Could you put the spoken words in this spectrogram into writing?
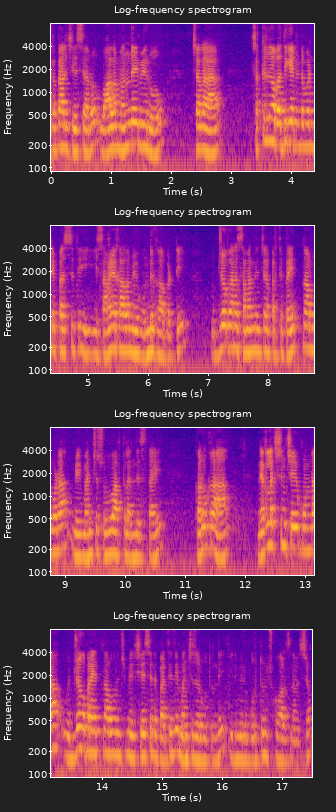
ఎగతాళి చేశారో వాళ్ళ మందే మీరు చాలా చక్కగా బతికేటటువంటి పరిస్థితి ఈ సమయకాలం మీకు ఉంది కాబట్టి ఉద్యోగానికి సంబంధించిన ప్రతి ప్రయత్నాలు కూడా మీకు మంచి శుభవార్తలు అందిస్తాయి. కనుక నిర్లక్ష్యం చేయకుండా ఉద్యోగ ప్రయత్నాల గురించి మీరు చేసేది ప్రతిదీ మంచి జరుగుతుంది. ఇది మీరు గుర్తుంచుకోవాల్సిన విషయం.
